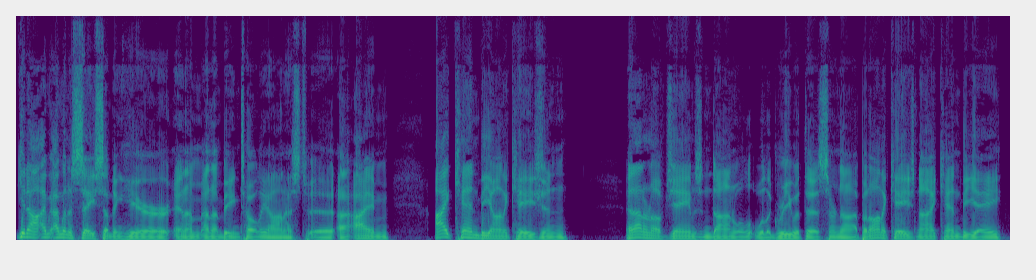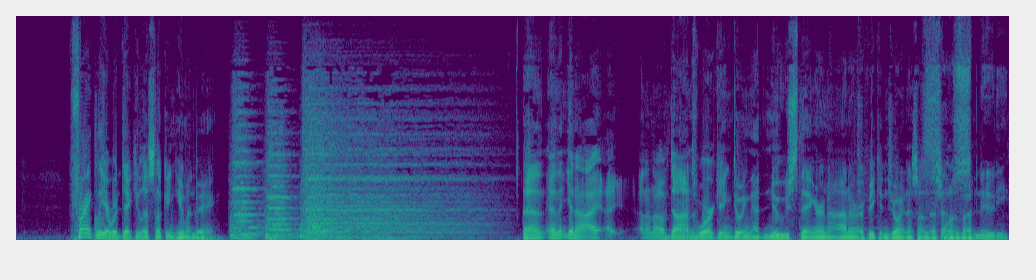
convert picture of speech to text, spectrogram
you know, I'm, I'm going to say something here, and I'm and I'm being totally honest. Uh, I'm I can be on occasion, and I don't know if James and Don will will agree with this or not, but on occasion I can be a frankly, a ridiculous looking human being. And and you know, I, I I don't know if Don's working doing that news thing or not, or if he can join us on this so one. But snooty.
